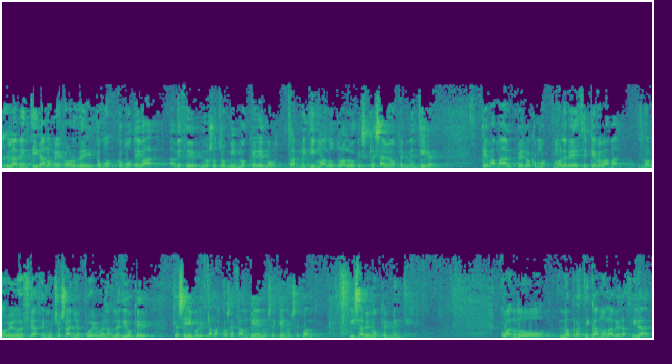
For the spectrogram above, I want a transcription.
la mentira a lo mejor de cómo, cómo, te va. A veces nosotros mismos queremos, transmitimos al otro algo que, que sabemos que es mentira. Te va mal, pero ¿cómo, le voy a decir que me va mal? No lo veo desde hace muchos años, pues bueno, le digo que, que sí, pues las cosas están bien, no sé qué, no sé cuánto. Y sabemos que es mentira. Cuando no practicamos la veracidad,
